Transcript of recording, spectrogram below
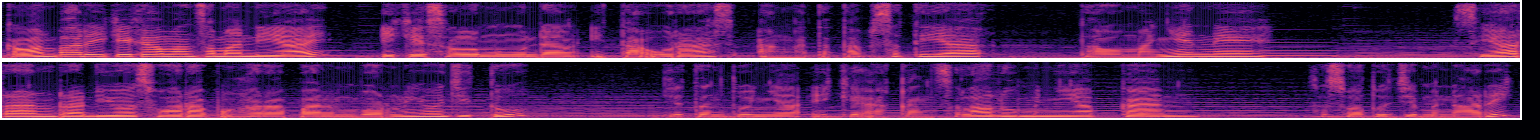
Kawan pari Ike kaman samandiai, Ike selalu mengundang Ita Uras, angga tetap setia, tahu manyene, siaran radio suara pengharapan Borneo Jitu, je tentunya Ike akan selalu menyiapkan sesuatu je menarik,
